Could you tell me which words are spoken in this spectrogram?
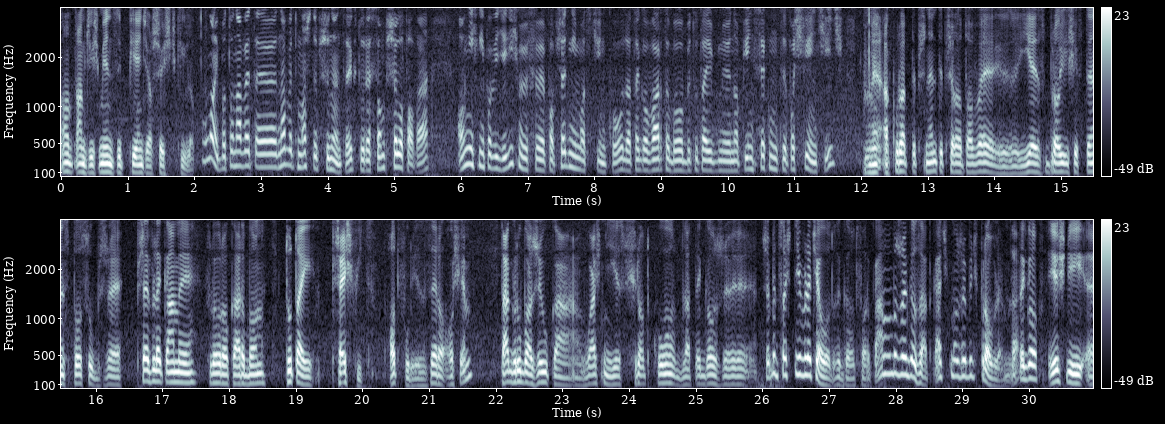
on tam gdzieś między 5 a 6 kg. No i bo to nawet, e, nawet masz te przynęty, które są przelotowe. O nich nie powiedzieliśmy w poprzednim odcinku, dlatego warto byłoby tutaj e, no, 5 sekund poświęcić. E, Akurat te przynęty przelotowe y, je zbroi się w ten sposób, że przewlekamy fluorokarbon. Tutaj prześwit, otwór jest 0,8. Ta gruba żyłka właśnie jest w środku, dlatego że żeby coś nie wleciało do tego otworka, może go zatkać, może być problem. Dlatego jeśli e,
